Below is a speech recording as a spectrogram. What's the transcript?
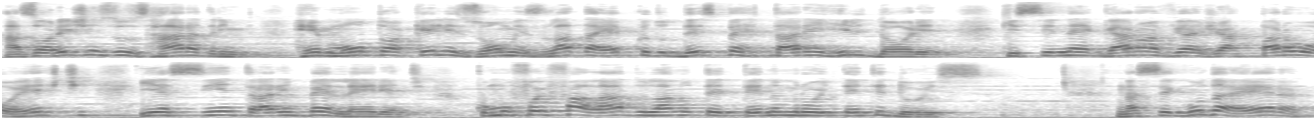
As origens dos Haradrim remontam àqueles homens lá da época do Despertar em Hildória, que se negaram a viajar para o oeste e assim entrar em Beleriand, como foi falado lá no TT número 82. Na Segunda Era,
